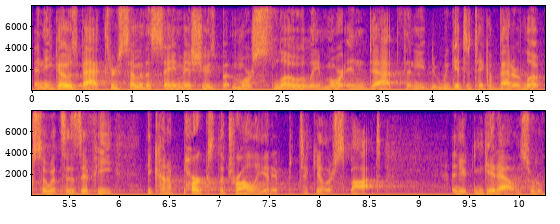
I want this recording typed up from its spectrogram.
And he goes back through some of the same issues, but more slowly, more in depth, and he, we get to take a better look. So it's as if he, he kind of parks the trolley at a particular spot, and you can get out and sort of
